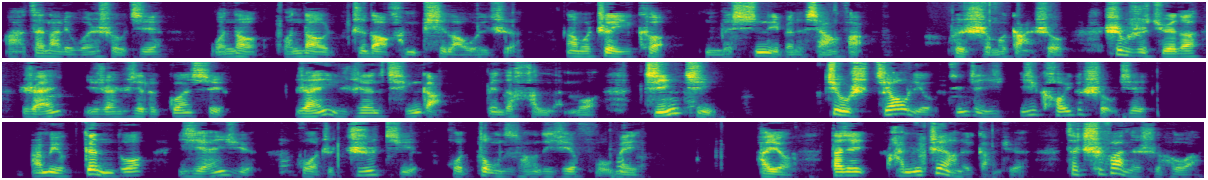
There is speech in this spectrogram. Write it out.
啊，在那里玩手机，玩到玩到直到很疲劳为止。那么这一刻，你的心里边的想法会是什么感受？是不是觉得人与人之间的关系，人与之间的情感变得很冷漠？仅仅就是交流，仅仅依靠一个手机，而没有更多言语或者肢体或动作上的一些抚媚。还有，大家还没有这样的感觉，在吃饭的时候啊，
